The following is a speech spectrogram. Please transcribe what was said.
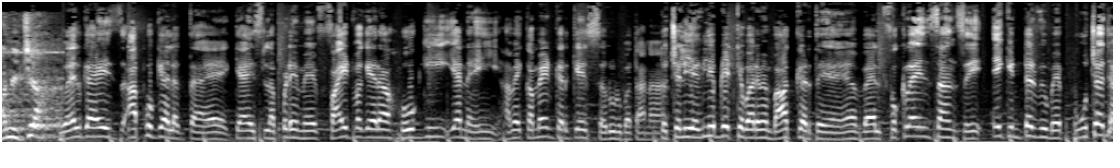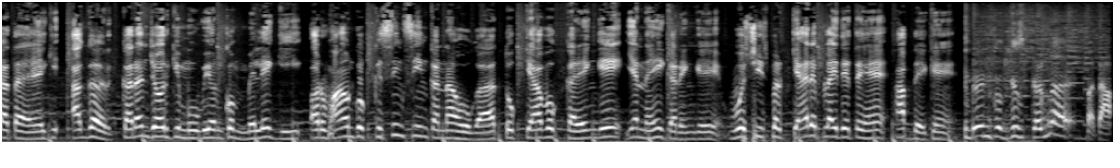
वेल गाइज़ आपको क्या लगता है? क्या इस लपड़े में फाइट वगैरह होगी या नहीं? हमें कमेंट करके ज़रूर बताना। तो चलिए अगली अपडेट के बारे में बात करते हैं। वेल फुकरा इंसान से एक इंटरव्यू में पूछा जाता है कि अगर करण जौहर की मूवी उनको मिलेगी और वहाँ उनको किसिंग सीन करना होगा तो क्या वो करेंगे या नहीं करेंगे? वो इस चीज़ पर क्या रिप्लाई देते हैं? आप देखें। को किस करना है? बता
